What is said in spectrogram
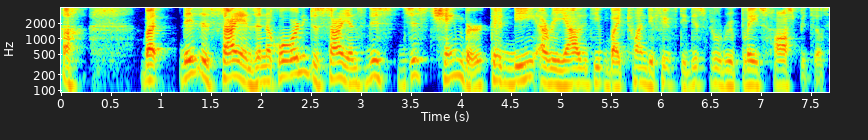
but this is science, and according to science, this this chamber could be a reality by 2050. This will replace hospitals.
